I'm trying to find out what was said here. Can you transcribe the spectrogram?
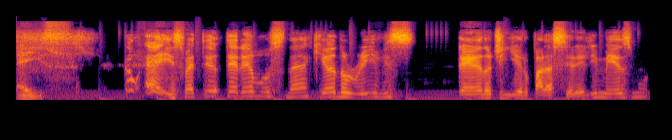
É isso. é isso, vai ter, teremos, né, Keanu Reeves ganhando dinheiro para ser ele mesmo,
